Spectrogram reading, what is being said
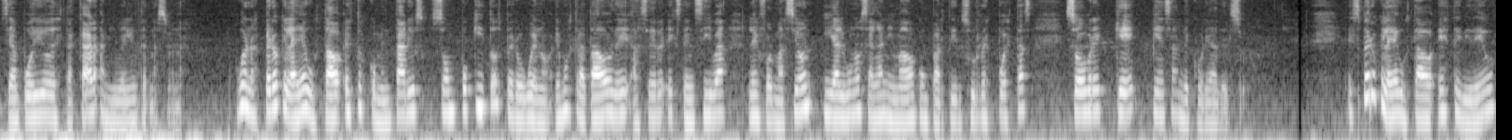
se han podido destacar a nivel internacional. Bueno, espero que les haya gustado estos comentarios. Son poquitos, pero bueno, hemos tratado de hacer extensiva la información y algunos se han animado a compartir sus respuestas sobre qué piensan de Corea del Sur. Espero que les haya gustado este video.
